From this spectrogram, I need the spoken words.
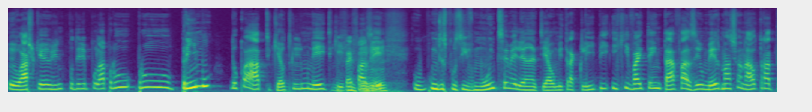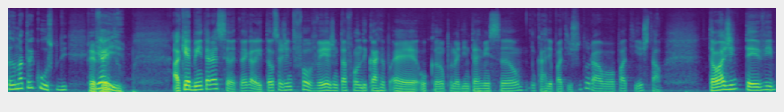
eu acho que a gente poderia pular para o primo do Coapt, que é o Triluminate, que vai fazer uhum. um dispositivo muito semelhante ao Mitraclip e que vai tentar fazer o mesmo racional tratando a tricúspide. Perfeito. E aí? Aqui é bem interessante, né, galera? Então, se a gente for ver, a gente está falando de cardio, é, o campo né, de intervenção em cardiopatia estrutural, valvopatia e tal. Então, a gente teve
